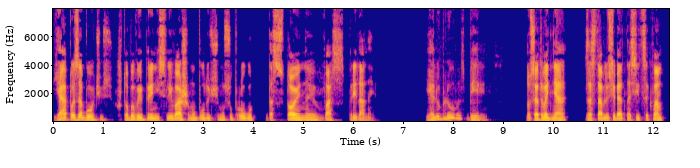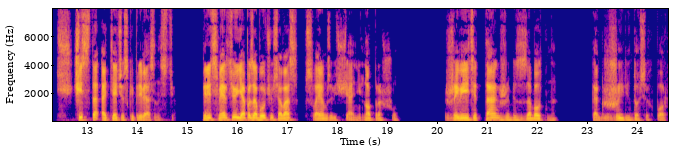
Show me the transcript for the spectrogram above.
Я позабочусь, чтобы вы принесли вашему будущему супругу достойное вас преданное. Я люблю вас, Беренис, но с этого дня заставлю себя относиться к вам с чисто отеческой привязанностью. Перед смертью я позабочусь о вас в своем завещании, но прошу, живите так же беззаботно, как жили до сих пор.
